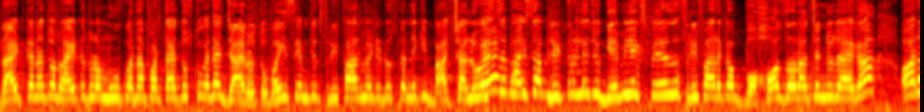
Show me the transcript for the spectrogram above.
राइट करना तो राइट थोड़ा मूव करना पड़ता है तो उसको कहते हैं जायरो तो वही सेम चीज़ फ्री फायर में इंट्रोड्यूस करने की बात चालू है। इससे भाई साहब लिटरली जो गेमिंग एक्सपीरियंस है फ्री फायर का बहुत ज़्यादा चेंज हो जाएगा और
